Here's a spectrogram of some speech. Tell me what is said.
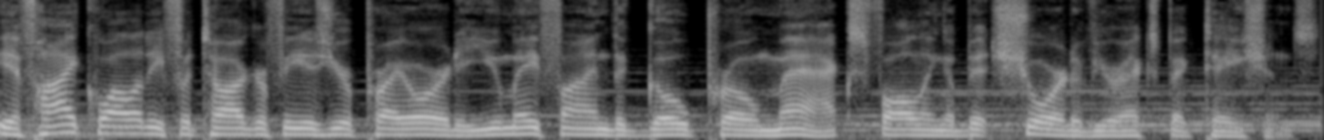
If high-quality photography is your priority, you may find the GoPro Max falling a bit short of your expectations.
